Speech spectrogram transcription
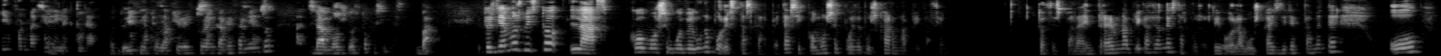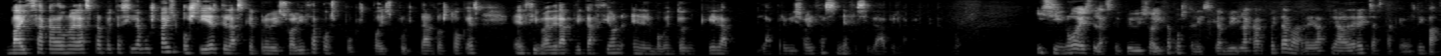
Información y Ahí. lectura. cuando dice información, lectura, encabezamiento, damos dos toques y ya está. Vale. Entonces ya hemos visto las cómo se mueve uno por estas carpetas y cómo se puede buscar una aplicación. Entonces, para entrar en una aplicación de estas, pues os digo, la buscáis directamente o vais a cada una de las carpetas y la buscáis, o si es de las que previsualiza, pues, pues podéis dar dos toques encima de la aplicación en el momento en que la, previsualiza sin necesidad de abrir la carpeta. Y si no es de las que previsualiza, pues tenéis que abrir la carpeta, barrer hacia la derecha hasta que os diga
